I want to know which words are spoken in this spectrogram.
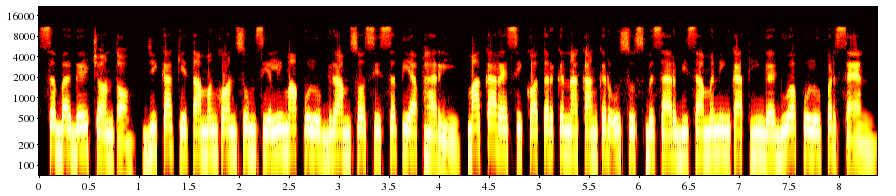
Sebagai contoh, jika kita mengkonsumsi 50 gram sosis setiap hari, maka resiko terkena kanker usus besar bisa meningkat hingga 20%.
